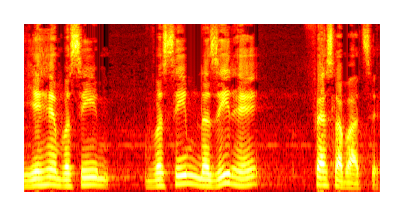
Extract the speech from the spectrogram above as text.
ये हैं, वसीम वसीम नज़ीर हैं फैसलाबाद से।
